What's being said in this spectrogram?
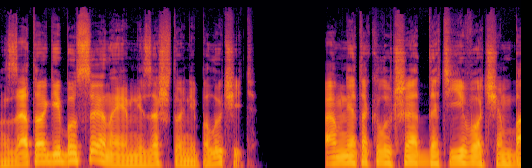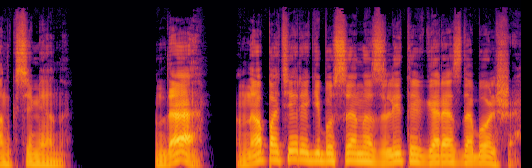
Зато Гибусена им ни за что не получить. А мне так лучше отдать его, чем банк семян. Да, но потери Гибусена злит их гораздо больше.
